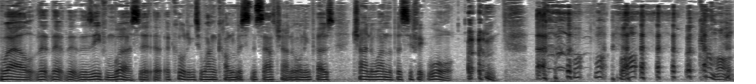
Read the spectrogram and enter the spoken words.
Well, the, the, the, there's even worse. Uh, uh, according to one columnist in the South China Morning Post, China won the Pacific War. what? What? What? Come on.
